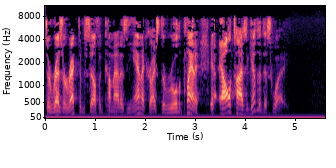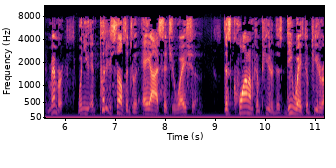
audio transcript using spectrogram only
to resurrect himself and come out as the Antichrist to rule the planet. It, it all ties together this way. Remember, when you put yourselves into an AI situation, this quantum computer, this D-Wave computer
